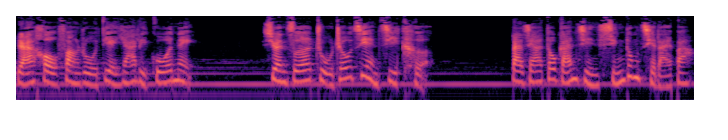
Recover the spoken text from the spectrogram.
然后放入电压力锅内，选择煮粥键即可。大家都赶紧行动起来吧！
